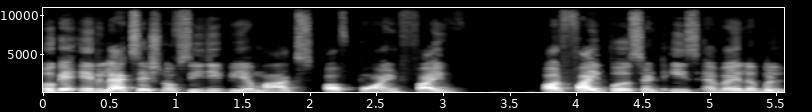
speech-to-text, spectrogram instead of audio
Okay, a relaxation of CGPA marks of 0.5 or 5% is available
